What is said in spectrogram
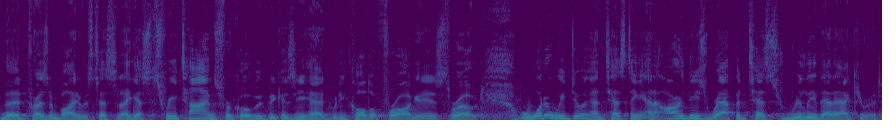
that President Biden was tested, I guess, three times for COVID because he had what he called a frog in his throat. What are we doing on testing, and are these rapid tests really that accurate?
